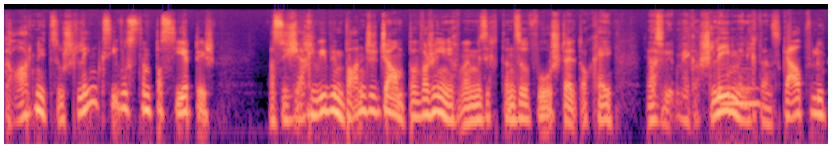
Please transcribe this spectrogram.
gar nicht so schlimm gewesen, was dann passiert ist. Das ist eigentlich wie beim Bungee-Jumpen wahrscheinlich, wenn man sich dann so vorstellt, okay, ja, es wird mega schlimm, mhm. wenn ich dann das Geld verliere.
